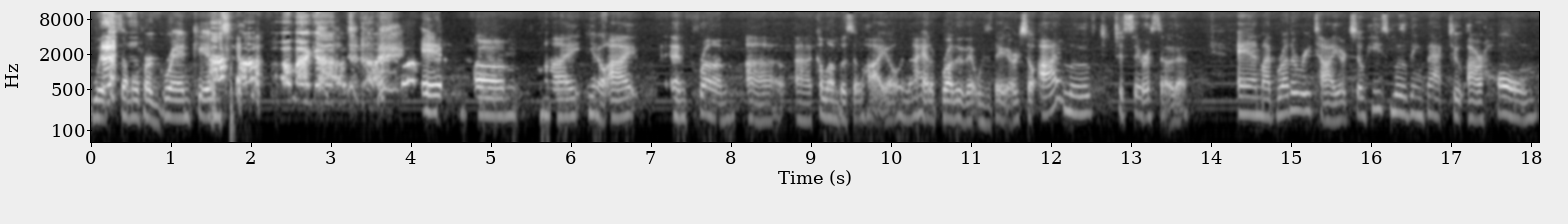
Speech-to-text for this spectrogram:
with some of her grandkids. oh my God. and um, my, you know, I am from uh, uh, Columbus, Ohio, and I had a brother that was there. So I moved to Sarasota, and my brother retired. So he's moving back to our home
